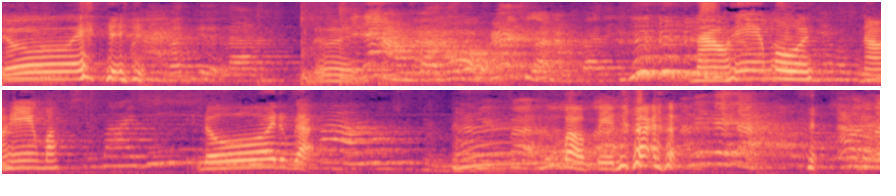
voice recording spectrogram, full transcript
โดย วันเกิดลาน โดยไม่ได้หามแบบบอกแม่เชื่อหนังไปดิหนาวแห้งบ่ยหนาวแห้งบ่โดยลูกอะอ่าเบาเป็นอันนี้ได้จ้ะเอาไป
